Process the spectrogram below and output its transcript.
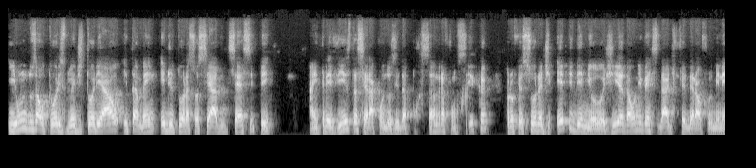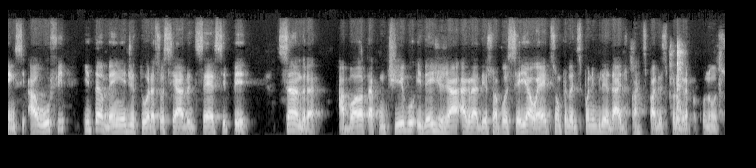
e um dos autores do editorial e também editor associado de CSP. A entrevista será conduzida por Sandra Fonseca, professora de Epidemiologia da Universidade Federal Fluminense, a UF, e também editora associada de CSP. Sandra, a bola está contigo e desde já agradeço a você e ao Edson pela disponibilidade de participar desse programa conosco.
